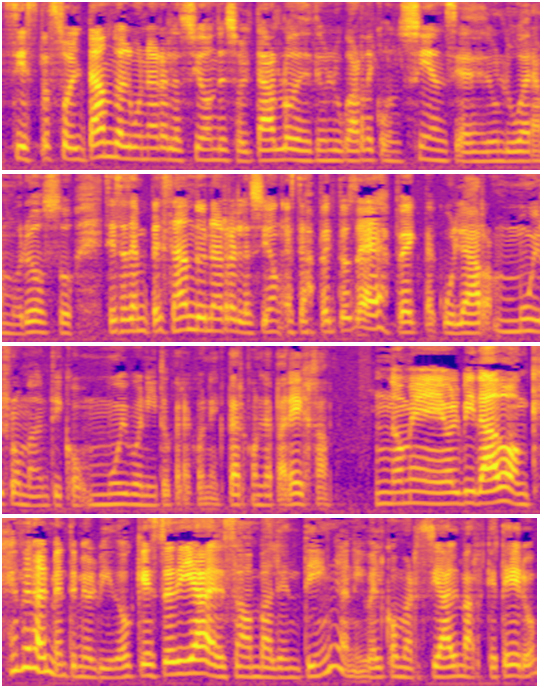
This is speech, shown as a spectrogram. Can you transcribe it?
Si estás soltando alguna relación, de soltarlo desde un lugar de conciencia, desde un lugar amoroso. Si estás empezando una relación, este aspecto es espectacular, muy romántico, muy bonito para conectar con la pareja. No me he olvidado, aunque generalmente me olvido, que este día es San Valentín a nivel comercial, marquetero.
